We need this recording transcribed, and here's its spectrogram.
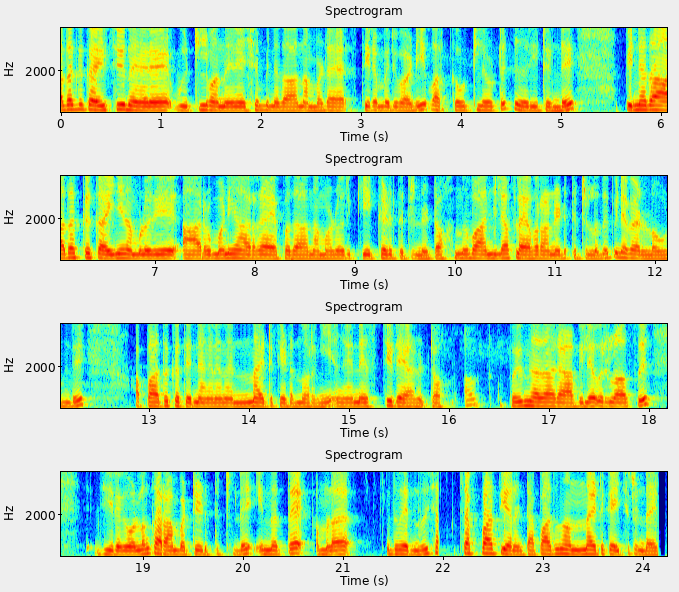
അതൊക്കെ കഴിച്ച് നേരെ വീട്ടിൽ വന്നതിന് ശേഷം പിന്നെ അതാ നമ്മുടെ സ്ഥിരം പരിപാടി വർക്കൗട്ടിലോട്ട് കയറിയിട്ടുണ്ട് പിന്നെ അതാ അതൊക്കെ കഴിഞ്ഞ് നമ്മളൊരു ആറു മണി ആറര ആയപ്പോൾ അതാ നമ്മളൊരു കേക്ക് എടുത്തിട്ടുണ്ട് കേട്ടോ ഒന്ന് വാനില ഫ്ലേവറാണ് എടുത്തിട്ടുള്ളത്. പിന്നെ വെള്ളമുണ്ട് അപ്പോൾ അതൊക്കെ തന്നെ അങ്ങനെ നന്നായിട്ട് കിടന്നുറങ്ങി. അങ്ങനെ നെക്സ്റ്റ് ഡേ ആണ് കേട്ടോ അപ്പോഴും അതാ രാവിലെ ഒരു ഗ്ലാസ് ജീരകവെള്ളം കറാമ്പട്ടി എടുത്തിട്ടുണ്ട്. ഇന്നത്തെ നമ്മളെ ഇത് വരുന്നത് ചപ്പാത്തിയാണ് കേട്ടോ. അപ്പോൾ അത് നന്നായിട്ട് കഴിച്ചിട്ടുണ്ടായിരുന്നു.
